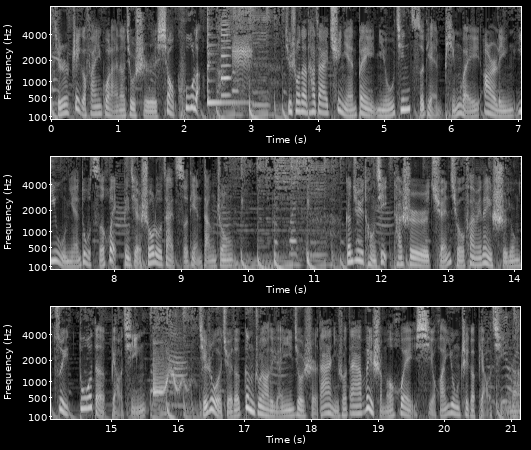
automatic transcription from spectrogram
其实这个翻译过来呢就是笑哭了。据说呢，它在去年被牛津词典评为二零一五年度词汇，并且收录在词典当中。根据统计，它是全球范围内使用最多的表情。其实我觉得更重要的原因就是，大家你说大家为什么会喜欢用这个表情呢？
